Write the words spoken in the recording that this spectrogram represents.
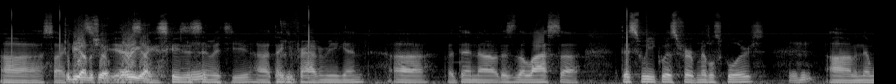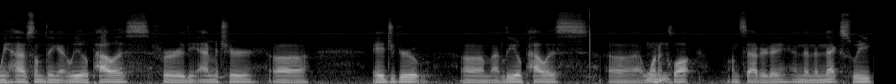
Uh, so I to be on the show. Yes, there you go. I can squeeze this mm -hmm. in with you. Uh, thank you for having me again. Uh, but then uh, this is the last. Uh, this week was for middle schoolers, mm -hmm. um, and then we have something at Leo Palace for the amateur uh, age group um, at Leo Palace at one mm -hmm. o'clock on Saturday, and then the next week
